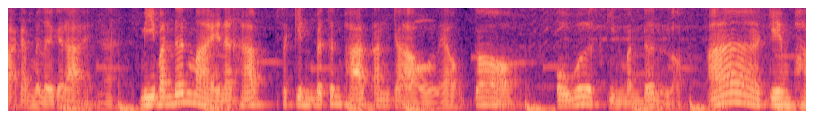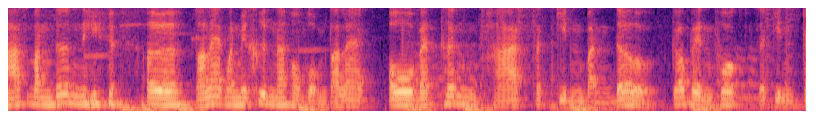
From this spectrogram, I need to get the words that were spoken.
าๆกันไปเลยก็ได้นะ มีบันเดิลใหม่นะครับ สกิน Battle Pass อันเก่าแล้วก็ Over Skin Bundle เหรอ อ่า เกม Pass Bundle นี่ เออ ตอนแรกมันไม่ขึ้นนะของผมตอนแรก O Battle Pass Skin Bundle ก็เป็นพวกสกินเ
